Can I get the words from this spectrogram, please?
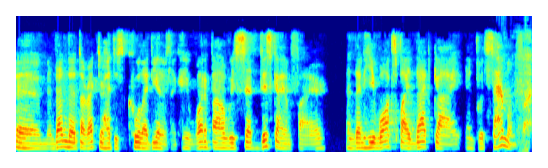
Um, and then the director had this cool idea. It was like, hey, what about we set this guy on fire, and then he walks by that guy and puts Sam on fire,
